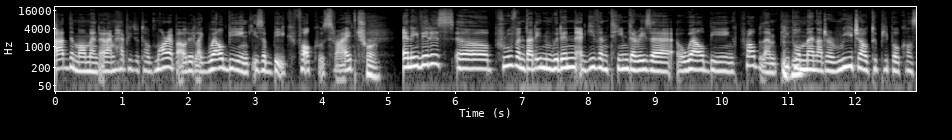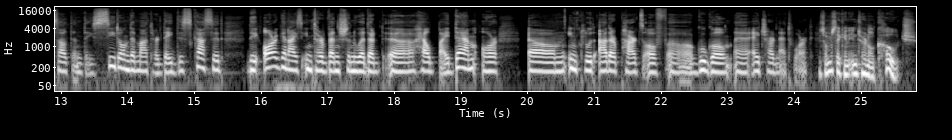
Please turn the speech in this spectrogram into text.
at the moment, and I'm happy to talk more about it, like well being is a big focus, right? Sure. And if it is uh, proven that in within a given team there is a, a well-being problem, people mm-hmm. manager reach out to people consultant. They sit on the matter, they discuss it, they organize intervention, whether uh, help by them or um, include other parts of uh, Google HR uh, network. It's almost like an internal coach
